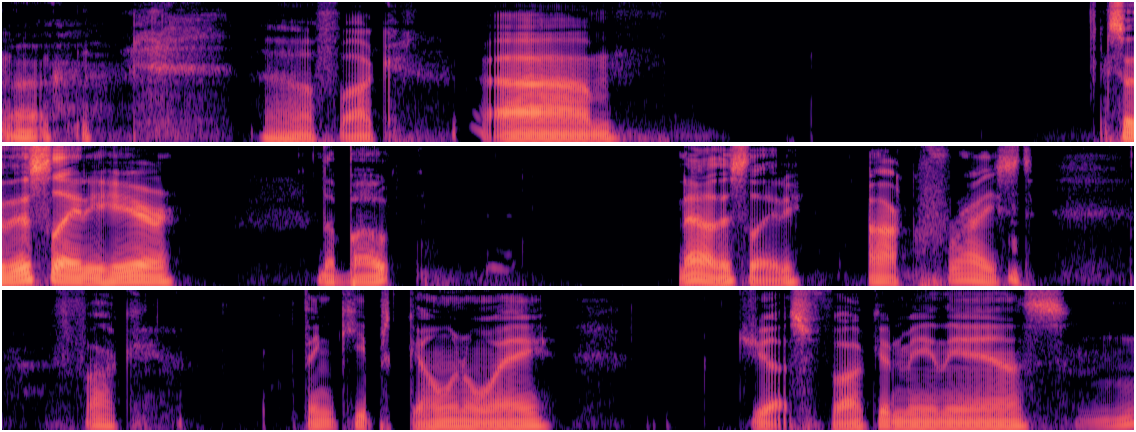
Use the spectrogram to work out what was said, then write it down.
Uh, oh fuck. Um So this lady here. The boat. No, this lady. Oh Christ. Fuck. Thing keeps going away. Just fucking me in the ass. Mm-hmm.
